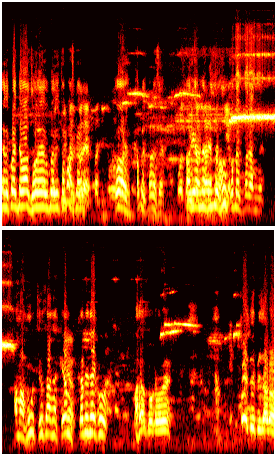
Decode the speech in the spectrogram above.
એને કોઈ દવા જોવે એવું બધી તપાસ કરે. તો ખબર પડે છે બાકી અમને બીજું શું ખબર પડે અમને? આમાં હું થયું અને કેમ? કરી નાખ્યું? મારો છોકરો હવે કોઈ દી બિચારો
